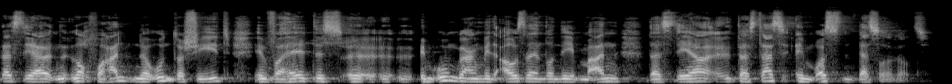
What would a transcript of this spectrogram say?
dass der noch vorhandene Unterschied im Verhältnis, äh, im Umgang mit Ausländern nebenan, dass der, dass das im Osten besser wird.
